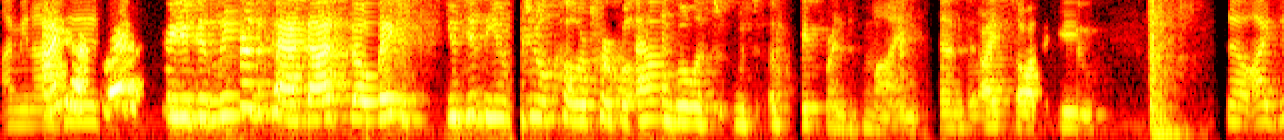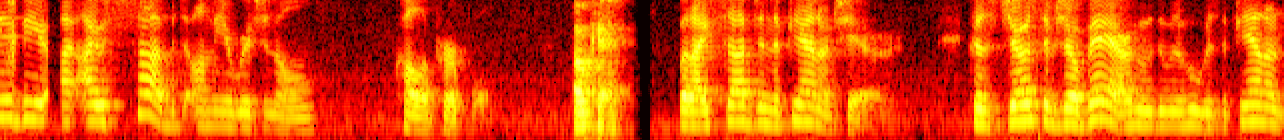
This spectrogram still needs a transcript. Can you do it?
I mean, I, I did. you. did Leader of the Pack, Godspell, Waitress. You did the original Color Purple. Allee Willis was a great friend of mine, and I saw that you. No, I did the. I, I subbed on the original Color Purple. Okay. but I subbed in the piano chair because Joseph Joubert, who who was the piano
